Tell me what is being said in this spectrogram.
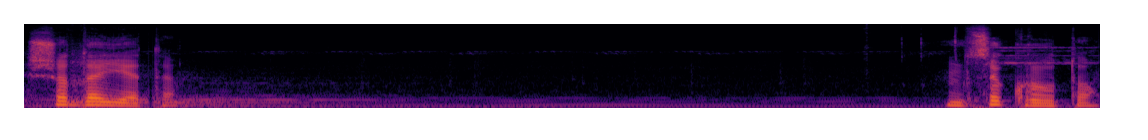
Що даєте? Ну це круто.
